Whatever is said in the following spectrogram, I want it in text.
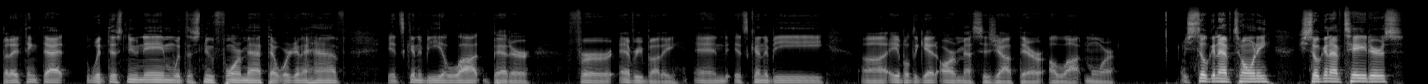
But I think that with this new name, with this new format that we're going to have, it's going to be a lot better for everybody. And it's going to be uh, able to get our message out there a lot more. You're still going to have Tony. You're still going to have Taters.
